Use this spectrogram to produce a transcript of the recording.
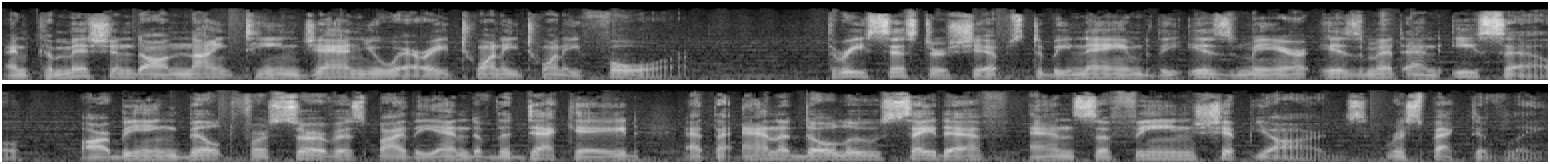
and commissioned on 19 January 2024. Three sister ships to be named the Izmir, Izmit, and Içel are being built for service by the end of the decade at the Anadolu, Sedef, and Sefine shipyards, respectively.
